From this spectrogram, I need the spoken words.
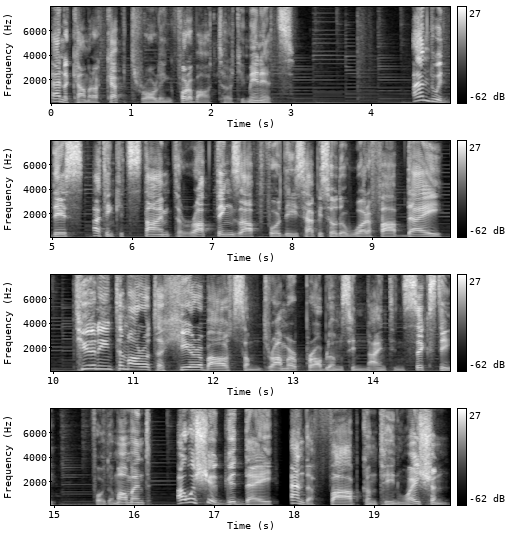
and the camera kept rolling for about 30 minutes. And with this, I think it's time to wrap things up for this episode of What a Fab Day. Tune in tomorrow to hear about some drummer problems in 1960. For the moment, I wish you a good day and a fab continuation.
